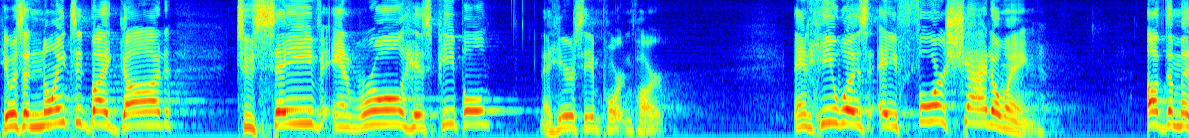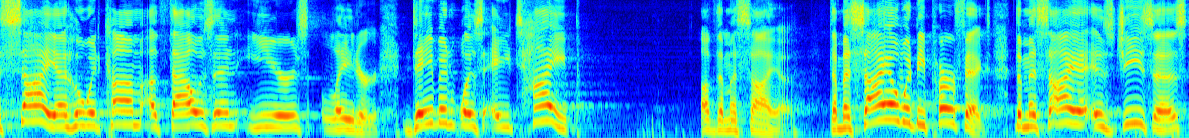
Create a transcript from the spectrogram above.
He was anointed by God to save and rule his people. Now, here's the important part. And he was a foreshadowing of the Messiah who would come a thousand years later. David was a type of the Messiah. The Messiah would be perfect. The Messiah is Jesus.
